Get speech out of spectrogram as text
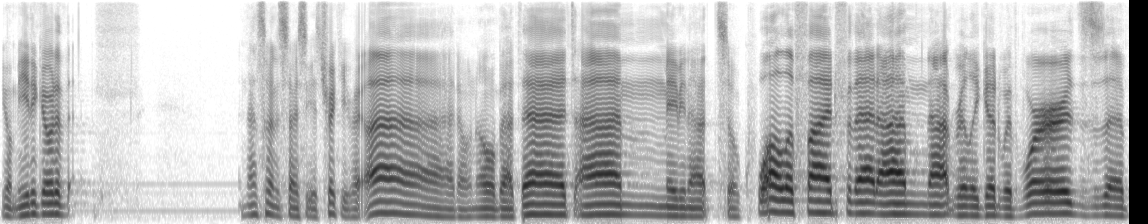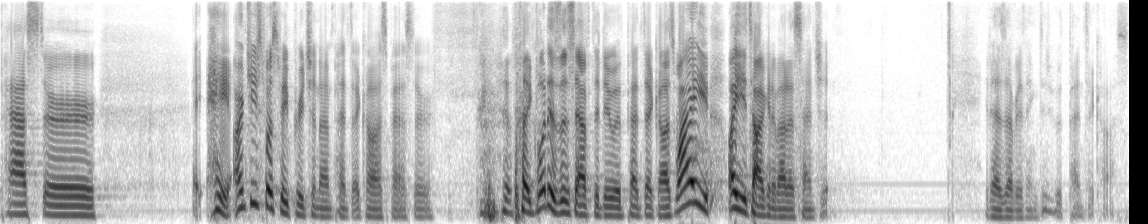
you want me to go to the and that's when it starts to get tricky, right? Ah, I don't know about that. I'm maybe not so qualified for that. I'm not really good with words. Uh, pastor, hey, aren't you supposed to be preaching on Pentecost, Pastor? like, what does this have to do with Pentecost? Why are, you, why are you talking about ascension? It has everything to do with Pentecost.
